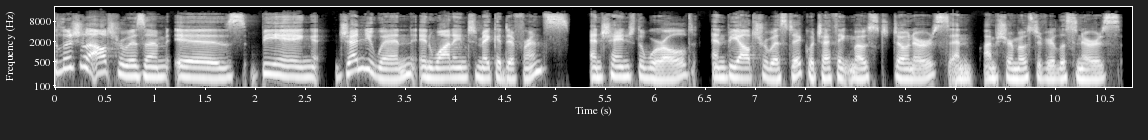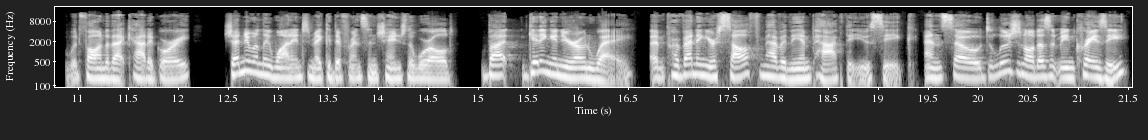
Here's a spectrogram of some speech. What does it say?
Delusional altruism is being genuine in wanting to make a difference and change the world and be altruistic, which I think most donors and I'm sure most of your listeners would fall into that category genuinely wanting to make a difference and change the world, but getting in your own way and preventing yourself from having the impact that you seek. And so delusional doesn't mean crazy.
